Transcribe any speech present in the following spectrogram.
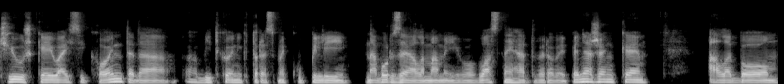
či už KYC coin, teda bitcoiny, ktoré sme kúpili na burze, ale máme ich vo vlastnej hardverovej peňaženke, alebo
